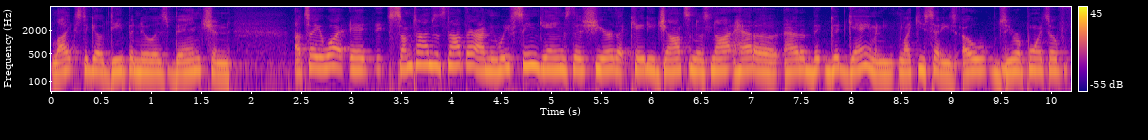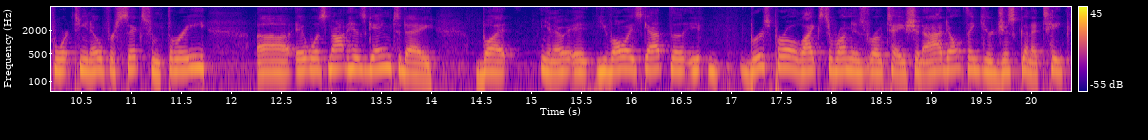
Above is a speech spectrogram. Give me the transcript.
likes to go deep into his bench. And I'll tell you what, it, it sometimes it's not there. I mean, we've seen games this year that KD Johnson has not had a had a big, good game, and like you said, he's 0, 0 points, 0 for 14, 0 for six from three. Uh, it was not his game today, but you know, it, you've always got the it, Bruce Pearl likes to run his rotation. I don't think you're just going to take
